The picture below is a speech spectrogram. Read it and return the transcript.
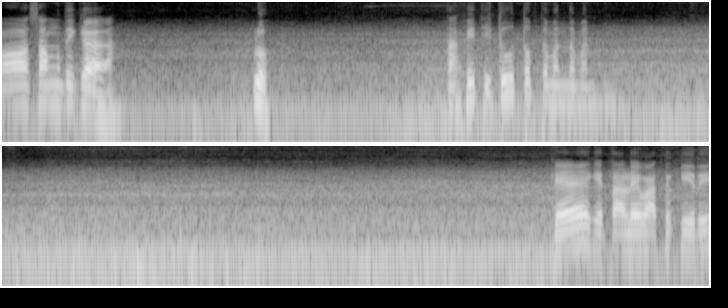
03. Loh. Tapi ditutup, teman-teman. Oke, kita lewat ke kiri.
